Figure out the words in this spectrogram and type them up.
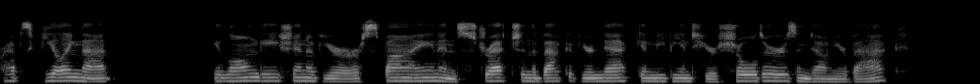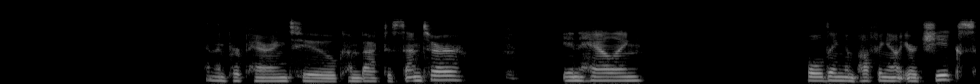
Perhaps feeling that elongation of your spine and stretch in the back of your neck and maybe into your shoulders and down your back. And then preparing to come back to center, inhaling, holding and puffing out your cheeks.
